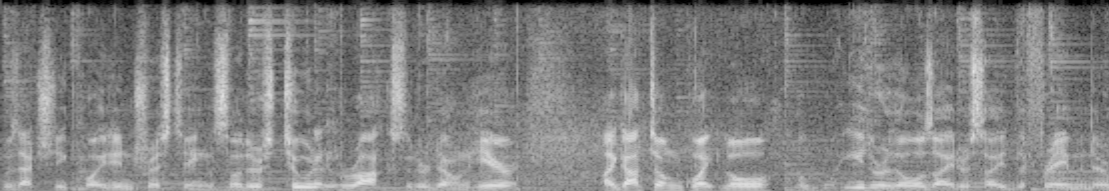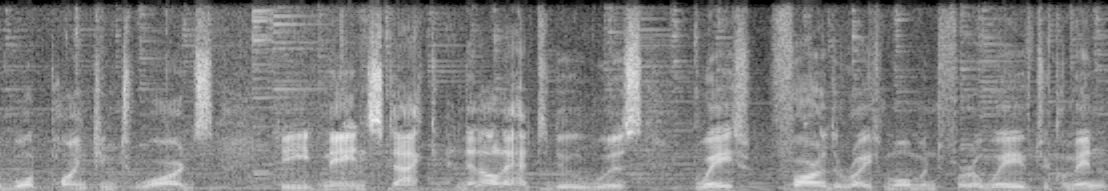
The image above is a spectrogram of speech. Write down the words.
was actually quite interesting. So there's two little rocks that are down here. I got down quite low, but either of those either side of the frame and they're both pointing towards the main stack and then all I had to do was wait for the right moment for a wave to come in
